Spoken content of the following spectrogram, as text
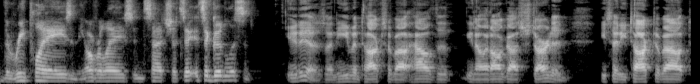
the replays and the overlays and such. It's a it's a good listen. It is, and he even talks about how the you know it all got started. He said he talked about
